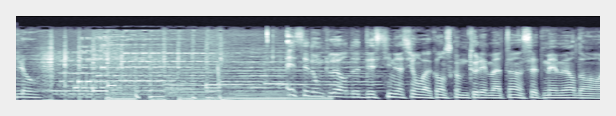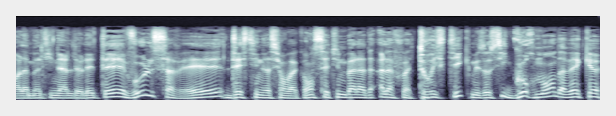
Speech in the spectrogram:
L'eau. C'est donc l'heure de Destination Vacances comme tous les matins à cette même heure dans la matinale de l'été. Vous le savez, Destination Vacances, c'est une balade à la fois touristique mais aussi gourmande avec euh,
